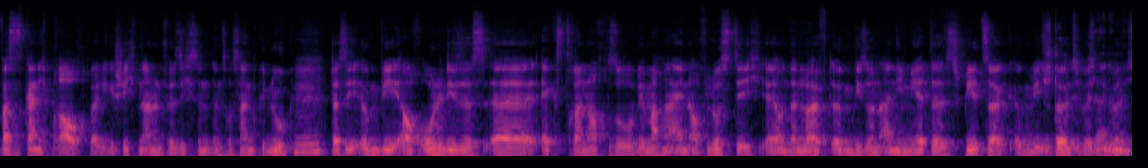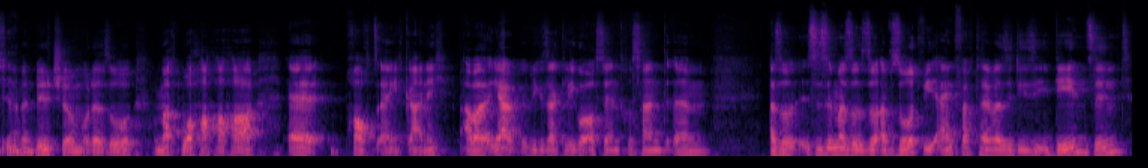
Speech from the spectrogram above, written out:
was es gar nicht braucht, weil die Geschichten an und für sich sind interessant genug, Mhm. dass sie irgendwie auch ohne dieses äh, extra noch so, wir machen einen auf lustig äh, und dann läuft irgendwie so ein animiertes Spielzeug irgendwie Stimmt, über, über, über, mich, ja. über den Bildschirm oder so und macht wahahaha, äh, braucht es eigentlich gar nicht. Aber ja, wie gesagt, Lego auch sehr interessant. Ähm, also es ist immer so, so absurd, wie einfach teilweise diese Ideen sind,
